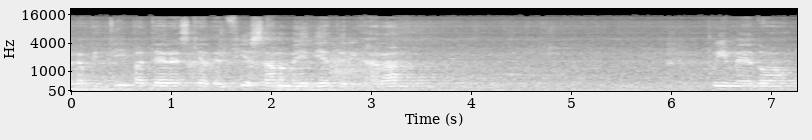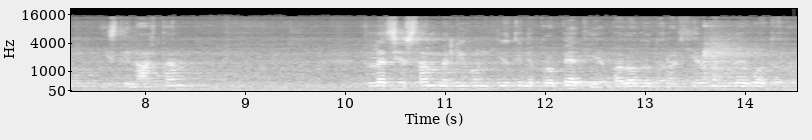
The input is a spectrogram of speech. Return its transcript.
Αγαπητοί πατέρες και αδελφοί, αισθάνομαι ιδιαίτερη χαρά που είμαι εδώ στην Άρτα, αλλά έτσι αισθάνομαι λίγο διότι είναι προπέτεια παρόλο τον αρχαίρο να μιλώ εγώ τώρα.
